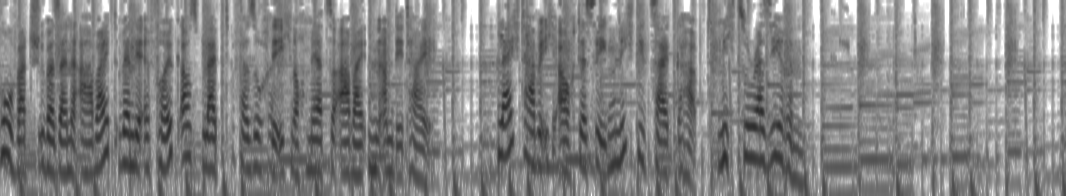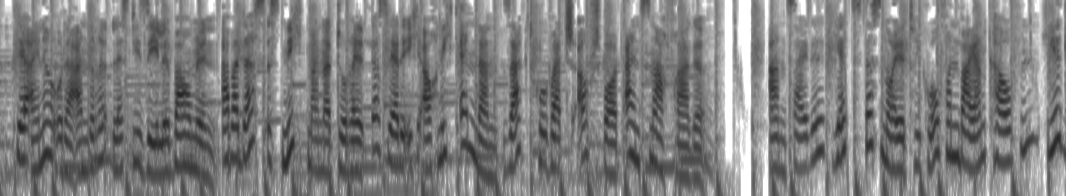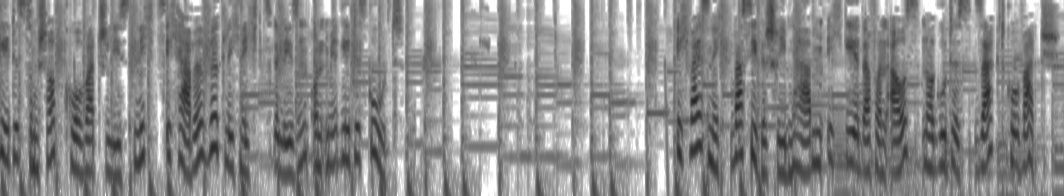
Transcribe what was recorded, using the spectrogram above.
Kovac über seine Arbeit, wenn der Erfolg ausbleibt, versuche ich noch mehr zu arbeiten am Detail. Vielleicht habe ich auch deswegen nicht die Zeit gehabt, mich zu rasieren. Der eine oder andere lässt die Seele baumeln, aber das ist nicht mein Naturell, das werde ich auch nicht ändern, sagt Kovac auf Sport 1 Nachfrage. Anzeige, jetzt das neue Trikot von Bayern kaufen, hier geht es zum Shop Kovac liest nichts, ich habe wirklich nichts gelesen und mir geht es gut. Ich weiß nicht, was Sie geschrieben haben, ich gehe davon aus, nur Gutes, sagt Kovac.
